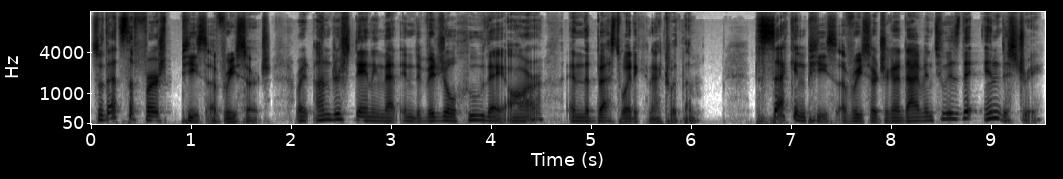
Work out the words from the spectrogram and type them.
So that's the first piece of research, right? Understanding that individual, who they are, and the best way to connect with them. The second piece of research you're going to dive into is the industry,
